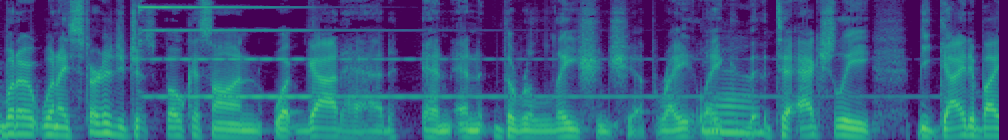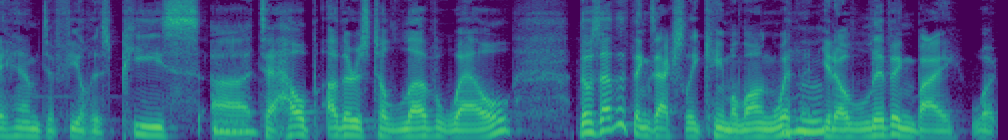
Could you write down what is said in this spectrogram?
But I, when I started to just focus on what God had and and the relationship, right? Like Yeah. th- to actually be guided by Him, to feel His peace, uh, to help others to love well, those other things actually came along with it. You know, living by what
